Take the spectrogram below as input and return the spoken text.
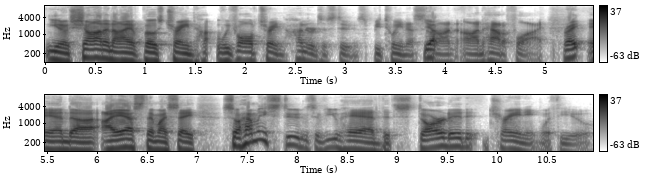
you know, Sean and I have both trained. We've all trained hundreds of students between us Yep. on on how to fly. Right. And uh, I asked them. I say, so how many students have you had that started training with you,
